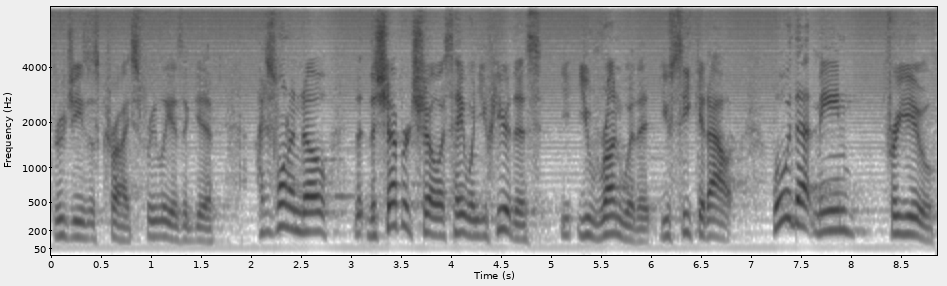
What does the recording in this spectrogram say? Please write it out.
through Jesus Christ freely as a gift. I just want to know that the shepherds show us hey, when you hear this, you, you run with it, you seek it out. What would that mean for you?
